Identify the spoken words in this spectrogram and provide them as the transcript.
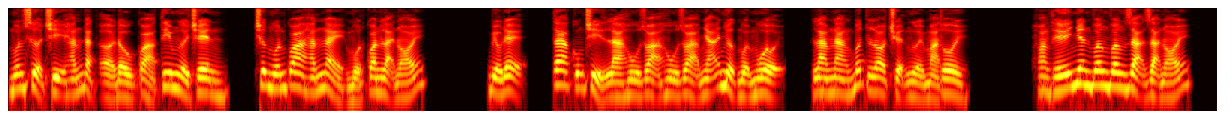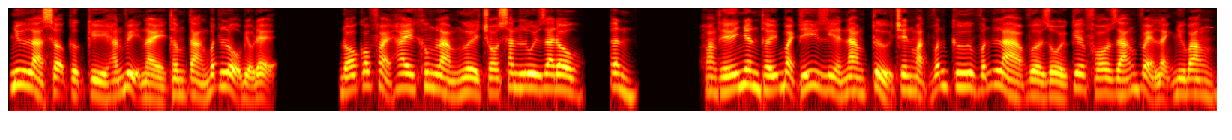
Muốn sửa trị hắn đặt ở đầu quả tim người trên, chưa muốn qua hắn này một quan lại nói. Biểu đệ, ta cũng chỉ là hù dọa hù dọa nhã nhược muội muội, làm nàng bất lo chuyện người mà thôi. Hoàng thế nhân vâng vâng dạ dạ nói, như là sợ cực kỳ hắn vị này thâm tàng bất lộ biểu đệ. Đó có phải hay không làm người cho săn lui ra đâu, ân. Hoàng thế nhân thấy bạch đi rìa nam tử trên mặt vẫn cứ vẫn là vừa rồi kia phó dáng vẻ lạnh như băng,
